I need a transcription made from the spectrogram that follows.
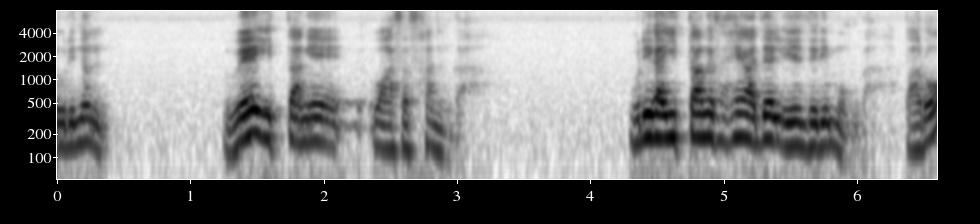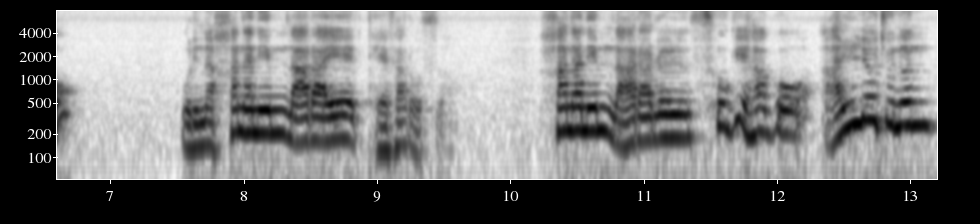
우리는 왜 이 땅에 와서 사는가? 우리가 이 땅에서 해야 될 일들이 뭔가? 바로 우리는 하나님 나라의 대사로서 하나님 나라를 소개하고 알려주는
